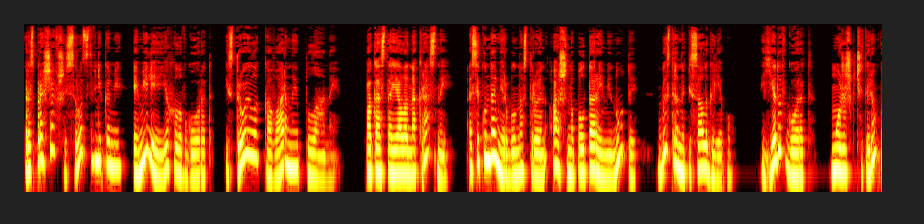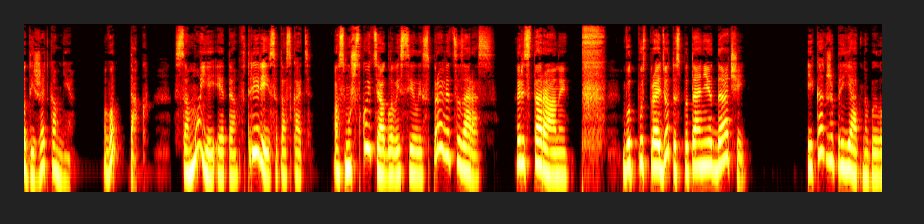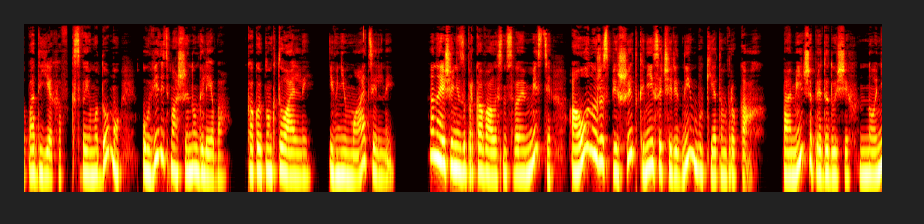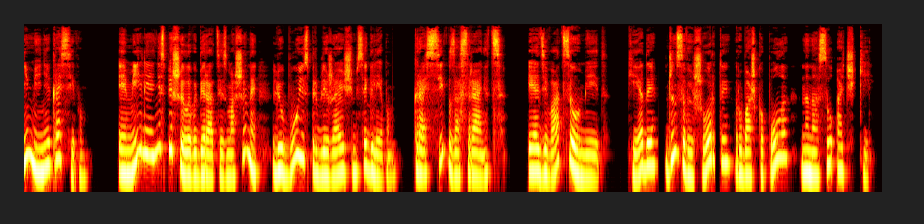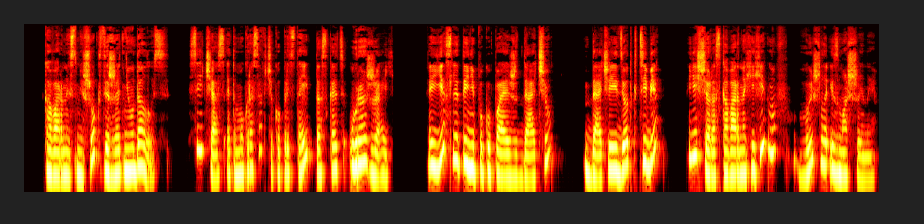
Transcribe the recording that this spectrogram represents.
Распрощавшись с родственниками, Эмилия ехала в город и строила коварные планы. Пока стояла на красной, а секундомер был настроен аж на полторы минуты, быстро написала Глебу. «Еду в город. Можешь к четырем подъезжать ко мне». Вот так. Самой ей это в три рейса таскать. А с мужской тягловой силой справиться за раз. Рестораны. Пф, вот пусть пройдет испытание дачей. И как же приятно было, подъехав к своему дому, увидеть машину Глеба. Какой пунктуальный и внимательный. Она еще не запарковалась на своем месте, а он уже спешит к ней с очередным букетом в руках. Поменьше предыдущих, но не менее красивым. Эмилия не спешила выбираться из машины, любуясь приближающимся Глебом. Красив засранец. И одеваться умеет. Кеды, джинсовые шорты, рубашка пола, на носу очки. Коварный смешок сдержать не удалось. Сейчас этому красавчику предстоит таскать урожай. Если ты не покупаешь дачу, дача идет к тебе. Еще раз коварно хихикнув, вышла из машины.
